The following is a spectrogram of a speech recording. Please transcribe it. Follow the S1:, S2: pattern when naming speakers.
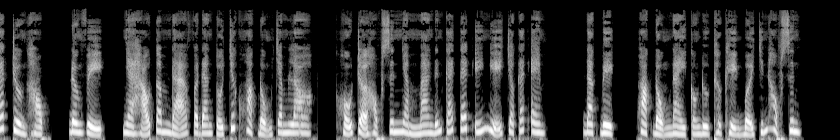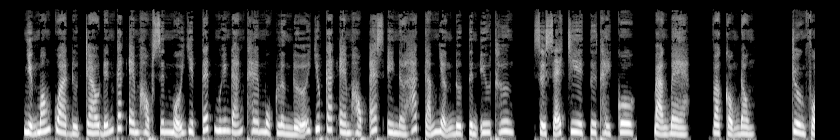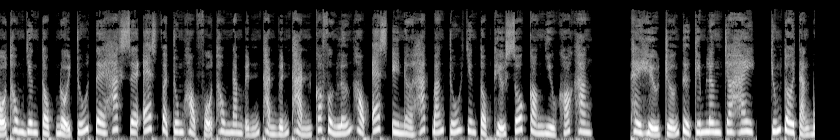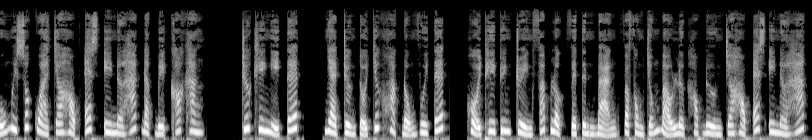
S1: các trường học, đơn vị, nhà hảo tâm đã và đang tổ chức hoạt động chăm lo, hỗ trợ học sinh nhằm mang đến cái Tết ý nghĩa cho các em. Đặc biệt, hoạt động này còn được thực hiện bởi chính học sinh. Những món quà được trao đến các em học sinh mỗi dịp Tết Nguyên đáng thêm một lần nữa giúp các em học SINH cảm nhận được tình yêu thương, sự sẻ chia từ thầy cô, bạn bè và cộng đồng. Trường phổ thông dân tộc nội trú THCS và Trung học phổ thông Nam Vĩnh Thành Vĩnh Thạnh có phần lớn học SINH bán trú dân tộc thiểu số còn nhiều khó khăn. Thầy hiệu trưởng từ Kim Lân cho hay, chúng tôi tặng 40 suất quà cho học SINH đặc biệt khó khăn. Trước khi nghỉ Tết, nhà trường tổ chức hoạt động vui Tết, hội thi tuyên truyền pháp luật về tình bạn và phòng chống bạo lực học đường cho học SINH.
